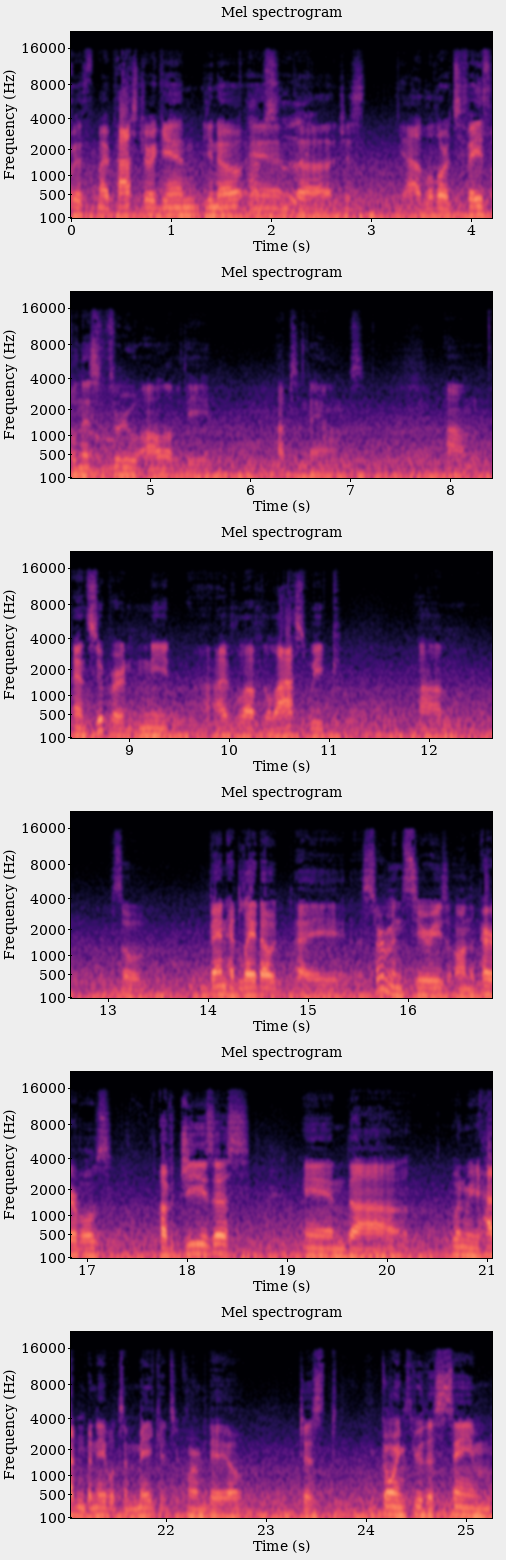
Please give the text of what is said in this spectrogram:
with my pastor again, you know, Absolutely. and uh, just yeah, the Lord's faithfulness through all of the ups and downs. Um, and super neat. I've loved the last week. Um, so Ben had laid out a sermon series on the parables of Jesus, and uh, when we hadn't been able to make it to Coram Deo, just going through the same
